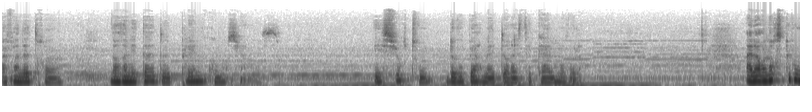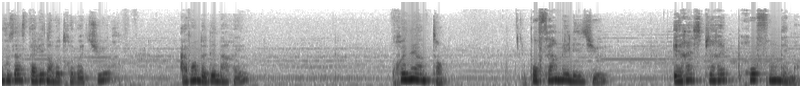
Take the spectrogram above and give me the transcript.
afin d'être dans un état de pleine conscience et surtout de vous permettre de rester calme au volant. Alors lorsque vous vous installez dans votre voiture, avant de démarrer, prenez un temps pour fermer les yeux et respirer profondément.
